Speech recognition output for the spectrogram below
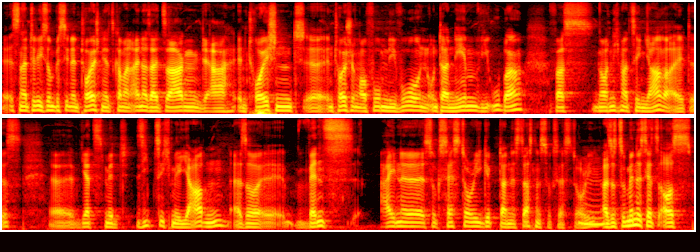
ist natürlich so ein bisschen enttäuschend. Jetzt kann man einerseits sagen, ja, enttäuschend, äh, Enttäuschung auf hohem Niveau, ein Unternehmen wie Uber, was noch nicht mal zehn Jahre alt ist, äh, jetzt mit 70 Milliarden. Also äh, wenn es eine Success Story gibt, dann ist das eine Success Story. Mhm. Also zumindest jetzt aus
